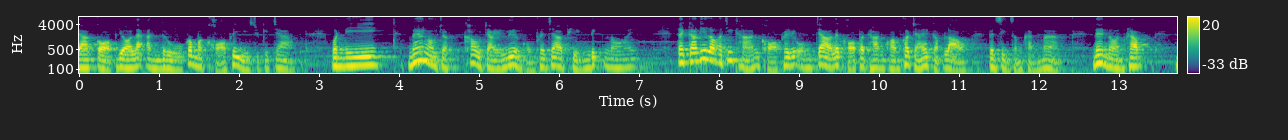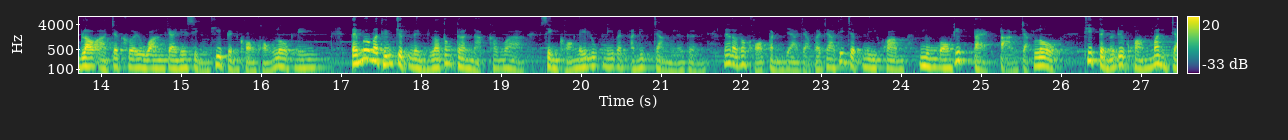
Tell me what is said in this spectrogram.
ยากอบยอนและอันดรูก็มาขอพระเยซูคริสต์เจ้า วันนี้แม้เราจะเข้าใจเรื่องของพระเจ้าเพียงเล็กน้อย แต่การที่เราอธิษฐานขอพระองค์เจ้า และขอประทานความเข้าใจให้กับเราเป็นสิ่งสำคัญมาก แน่นอนครับ เราอาจจะเคยวางใจในสิ่งที่เป็นของของโลกนี้ แต่เมื่อมาถึงจุดหนึ่ง เราต้องตระหนักครับว่าสิ่งของในลูกนี้มันอนิจจังเหลือเกิน และเราต้องขอปัญญาจากพระเจ้าที่จะมีความมุมมองที่แตกต่างจากโลก ที่เต็มไปด้วยความมั่นใจ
